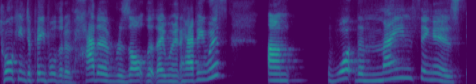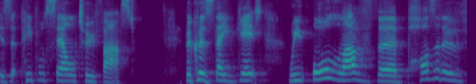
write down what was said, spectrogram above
talking to people that have had a result that they weren't happy with, um, what the main thing is, is that people sell too fast because they get, we all love the positive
